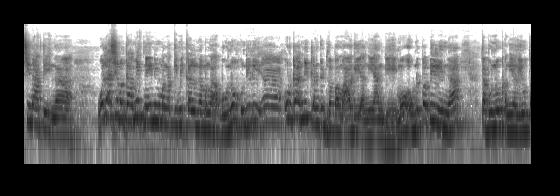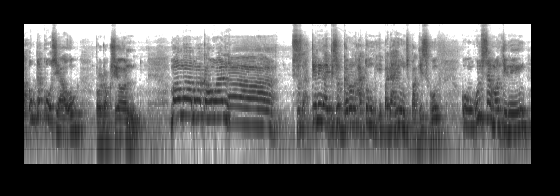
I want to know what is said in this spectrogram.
sinati nga wala siya maggamit ni ining mga chemical nga mga abono kundi ah, organic lang gud nga pamaagi ang iyang gihimo og nagpabilin nga tabunok ang iyang yuta og dako siya og produksyon. Mao nga mga kahuan ah, sus- kini nga episode karon atong ipadayon sa paghisgot kung unsa man kining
